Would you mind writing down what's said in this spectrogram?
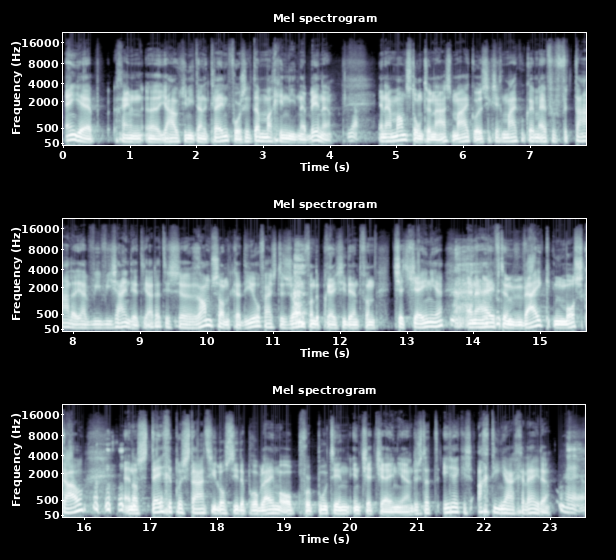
en je, hebt geen, eh, je houdt je niet aan de kledingvoorschrift, dan mag je niet naar binnen. Ja. En haar man stond ernaast, Michael. Dus ik zeg, Michael, kun je me even vertalen? Ja, wie, wie zijn dit? Ja, dat is eh, Ramzan Kadyrov. Hij is de zoon van de president van Tsjetsjenië. En hij heeft een wijk in Moskou. En als tegenprestatie lost hij de problemen op voor Poetin in Tsjetsjenië. Dus dat, Erik, is 18 jaar geleden. Ja, ja.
